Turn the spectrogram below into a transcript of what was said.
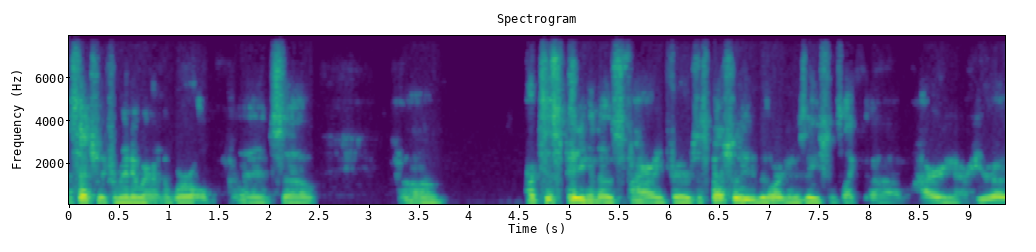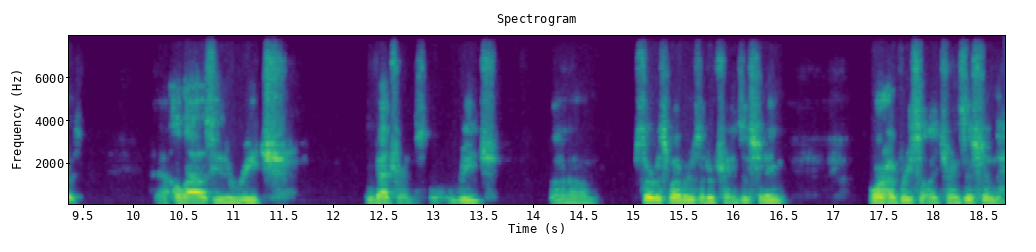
essentially from anywhere in the world. And so um, participating in those hiring fairs, especially with organizations like uh, Hiring Our Heroes, uh, allows you to reach veterans, reach um, service members that are transitioning or have recently transitioned.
